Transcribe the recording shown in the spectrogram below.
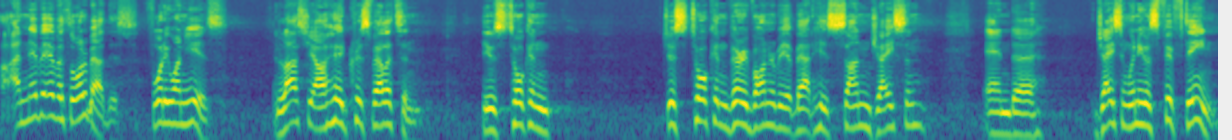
I never ever thought about this. 41 years. And last year I heard Kris Vallotton. He was talking, just talking very vulnerably about his son Jason. And uh, Jason, when he was 15,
